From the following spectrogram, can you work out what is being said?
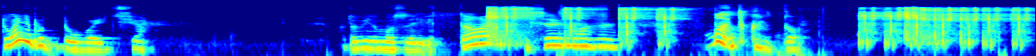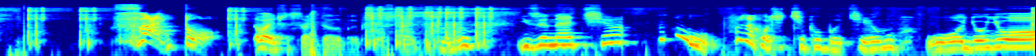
то не подобається. А то він може літати і ще він може бути круто. Сальто! Давай все сальто робив, все сальто зробив. І занеча, ну, захочеться побити йому. Ой-ой-ой.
